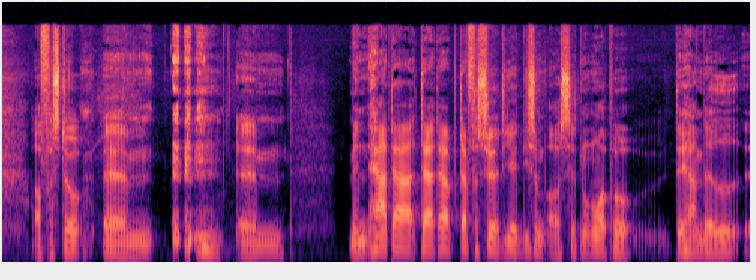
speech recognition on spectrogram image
at forstå. Øhm, øhm, men her, der, der, der, der forsøger de ligesom at sætte nogle ord på det her med, øh,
